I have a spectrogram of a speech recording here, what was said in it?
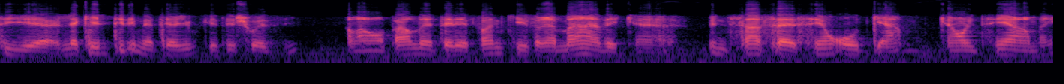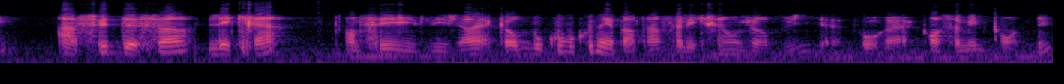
c'est euh, la qualité des matériaux qui a été choisis. Alors, on parle d'un téléphone qui est vraiment avec euh, une sensation haut de gamme quand on le tient en main. Ensuite de ça, l'écran. On sait, les gens accordent beaucoup, beaucoup d'importance à l'écran aujourd'hui pour consommer le contenu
